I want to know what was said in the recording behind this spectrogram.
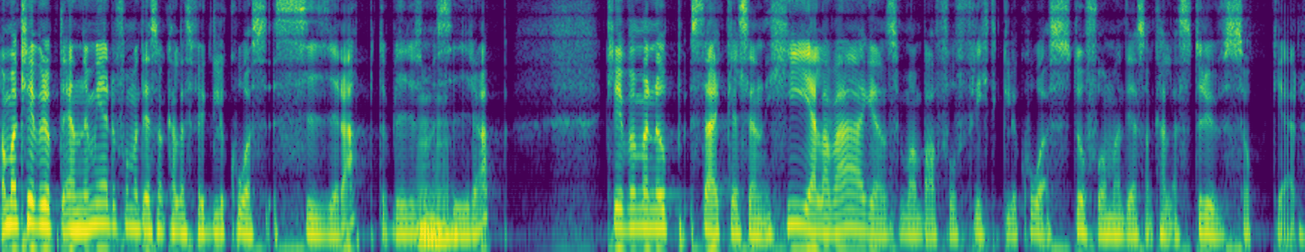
om man kliver upp det ännu mer då får man det som kallas för glukossirap. Då blir det som en Mhm. sirap. Kliver man upp stärkelsen hela vägen så man bara får fritt glukos, då får man det som kallas druvsocker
